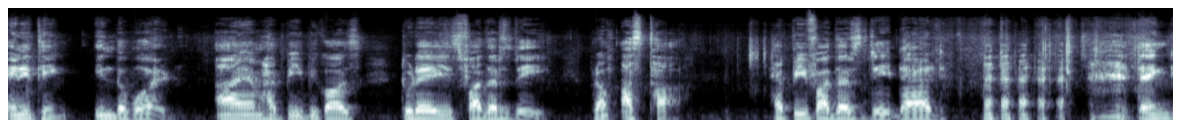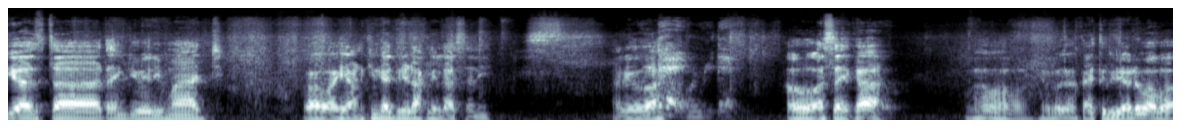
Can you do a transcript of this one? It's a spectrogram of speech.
anything in the world I am happy because today is father's day from Aastha happy father's day dad thank you Aastha thank you very much वा वा हे आणखीन काहीतरी टाकलेलं असताना अरे वा. हो असं आहे का? वा वा वा. हे बघा काहीतरी अरे बाबा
